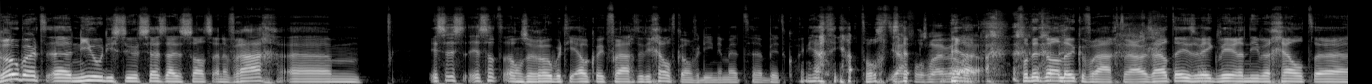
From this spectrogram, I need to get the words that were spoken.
Robert eh, Nieuw die stuurt 6000 sats en een vraag. Ehm, is, is, is dat onze Robert die elke week vraagt hoe hij geld kan verdienen met eh, Bitcoin? Ja, ja toch? Ja, volgens mij wel. Ja. Ja. Ik vond dit wel een leuke vraag trouwens. Hij had deze week weer een nieuwe geld eh,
